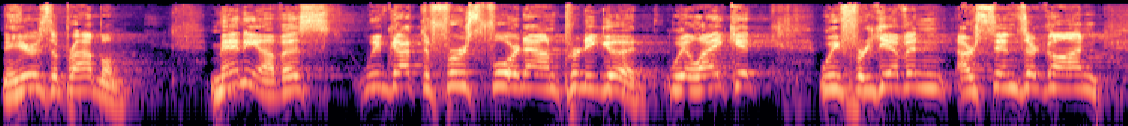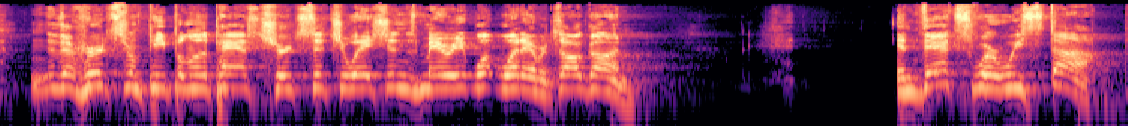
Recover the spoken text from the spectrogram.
Now here's the problem. Many of us, we've got the first four down pretty good. We like it. We've forgiven. Our sins are gone. The hurts from people in the past, church situations, married, whatever. It's all gone. And that's where we stop.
